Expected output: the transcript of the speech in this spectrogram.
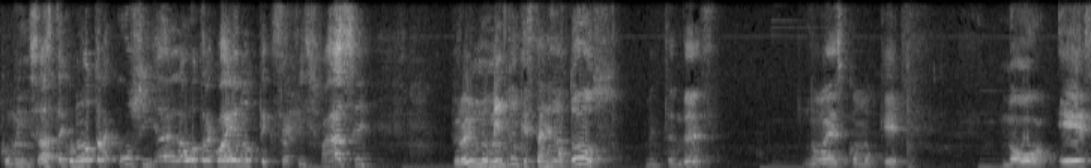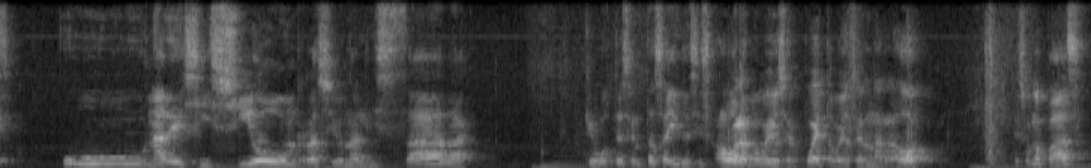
comenzaste con otra cosa y ya la otra cosa ya no te satisface. Pero hay un momento en que estás en las dos, ¿me entendés? No es como que no es una decisión racionalizada que vos te sentás ahí y decís, ahora no voy a ser poeta, voy a ser narrador. Eso no pasa.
